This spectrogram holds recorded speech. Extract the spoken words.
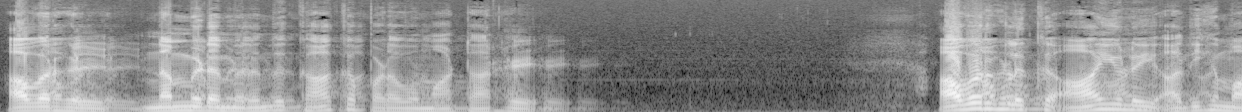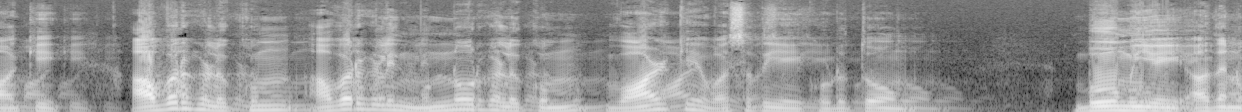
அவர்கள் நம்மிடமிருந்து காக்கப்படவும் மாட்டார்கள். அவர்களுக்கு ஆயுளை அதிகமாக்கி அவர்களுக்கும் அவர்களின் முன்னோர்களுக்கும் வாழ்க்கை வசதியை கொடுத்தோம். பூமியை அதன்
